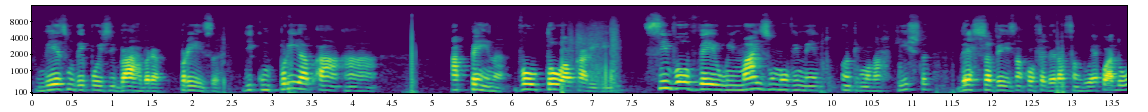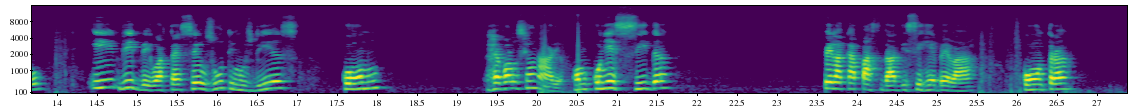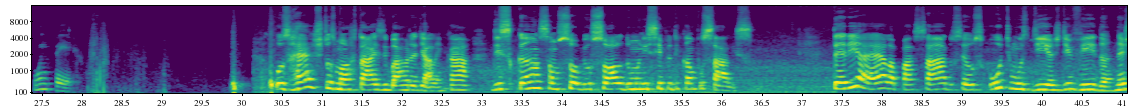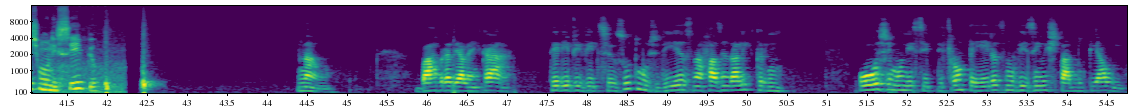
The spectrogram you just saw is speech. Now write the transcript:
mesmo depois de Bárbara presa, de cumprir a, a, a pena, voltou ao Cariri, se envolveu em mais um movimento antimonarquista, dessa vez na Confederação do Equador, e viveu até seus últimos dias como revolucionária, como conhecida pela capacidade de se rebelar contra o império. Os restos mortais de Bárbara de Alencar descansam sob o solo do município de Campos Sales. Teria ela passado seus últimos dias de vida neste município? Não. Bárbara de Alencar teria vivido seus últimos dias na fazenda Alecrim, hoje município de Fronteiras, no vizinho estado do Piauí.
